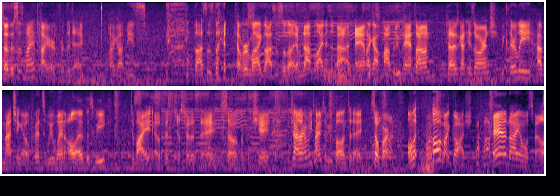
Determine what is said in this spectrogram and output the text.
So this is my attire for the day. I got these glasses that cover my glasses so that I'm not blind as a bat. And I got my blue pants on. Tyler's got his orange. We clearly have matching outfits. We went all out this week to buy outfits just for this day, so appreciate. Tyler, how many times have you fallen today? So far? Only, oh my gosh. And I almost fell.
